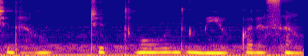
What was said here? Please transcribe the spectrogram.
Gratidão de todo o meu coração.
